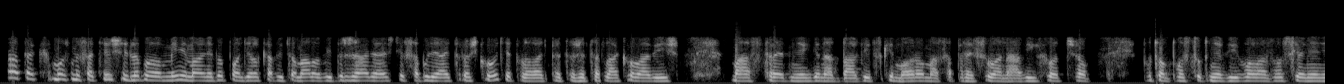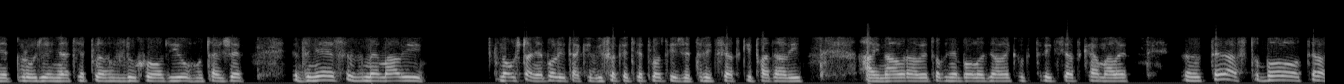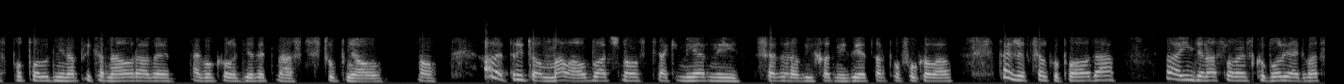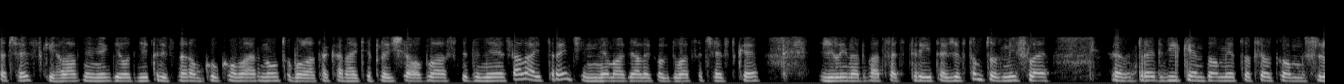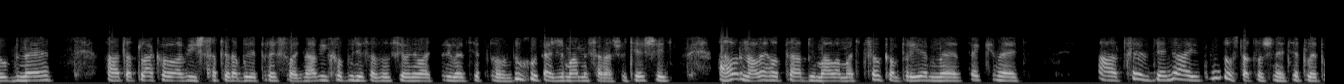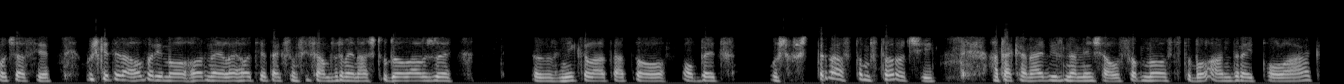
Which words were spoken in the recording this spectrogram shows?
No tak môžeme sa tešiť, lebo minimálne do pondelka by to malo vydržať a ešte sa bude aj trošku oteplovať, pretože tá tlaková výš má stred niekde nad Baltickým morom a sa presúva na východ, čo potom postupne vyvolá zosilnenie prúdenia teplého vzduchu od juhu. Takže dnes sme mali No už to neboli také vysoké teploty, že 30 padali, aj na Orave to nebolo ďaleko k 30 ale teraz to bolo, teraz popoludní napríklad na Orave tak okolo 19 stupňov. No, ale pritom malá oblačnosť, taký mierny severovýchodný vietor pofúkoval, takže v celku pohoda. No a inde na Slovensku boli aj 26, hlavne niekde od Nitry smerom ku Komárnu, to bola taká najteplejšia oblasť dnes, ale aj Trenčín nemá ďaleko k 26, žili na 23, takže v tomto zmysle eh, pred víkendom je to celkom sľubné a tá tlaková výška teda bude presovať na východ, bude sa zosilňovať pri teplom vzduchu, takže máme sa na čo tešiť. A horná lehota by mala mať celkom príjemné, pekné, a cez deň aj dostatočne teplé počasie. Už keď teda hovorím o hornej lehote, tak som si samozrejme naštudoval, že vznikla táto obec už v 14. storočí. A taká najvýznamnejšia osobnosť to bol Andrej Polák.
